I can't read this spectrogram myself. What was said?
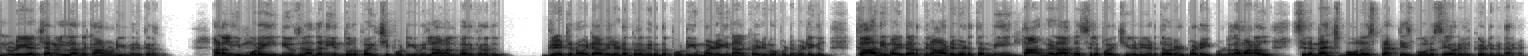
என்னுடைய சேனலில் அந்த காணொலியும் இருக்கிறது. ஆனால் இம்முறை நியூசிலாந்து அணி எந்த ஒரு பயிற்சி போட்டியும் இல்லாமல் வருகிறது. கிரேட்டர் நொய்டாவில் இடம்பெறவிருந்த போட்டியும் மழையினால் கழிவப்பட்ட வேளையில் காலி மைதானத்தின் ஆடுகட தன்மையை தாங்களாக சில பயிற்சிகளை எடுத்து அவர்கள் படைக்கொள்ளலாம் ஆனால் சில மேட்ச் போலர்ஸ் பிராக்டிஸ் போலர்ஸை அவர்கள் கேட்டுக்கின்றார்கள்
